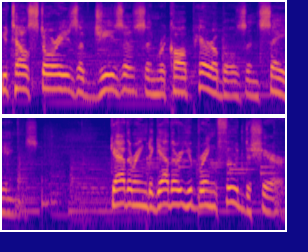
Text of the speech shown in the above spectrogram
You tell stories of Jesus and recall parables and sayings. Gathering together, you bring food to share.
